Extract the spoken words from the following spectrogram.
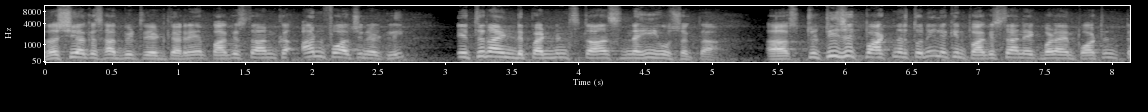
रशिया के साथ भी ट्रेड कर रहे हैं। पाकिस्तान का अनफॉर्चुनेटली इतना इंडिपेंडेंट स्टांस नहीं हो सकता। स्ट्रेटिजिक uh, पार्टनर तो नहीं लेकिन पाकिस्तान एक बड़ा इंपॉर्टेंट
